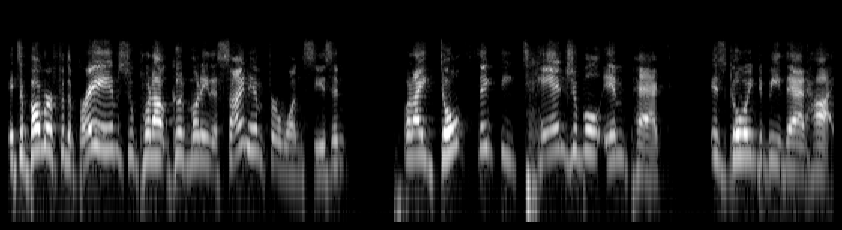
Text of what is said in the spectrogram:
It's a bummer for the Braves who put out good money to sign him for one season, but I don't think the tangible impact is going to be that high.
